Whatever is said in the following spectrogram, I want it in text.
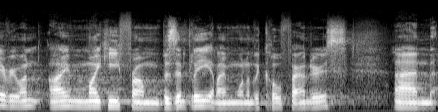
everyone. I'm Mikey from Bizimply, and I'm one of the co-founders. And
